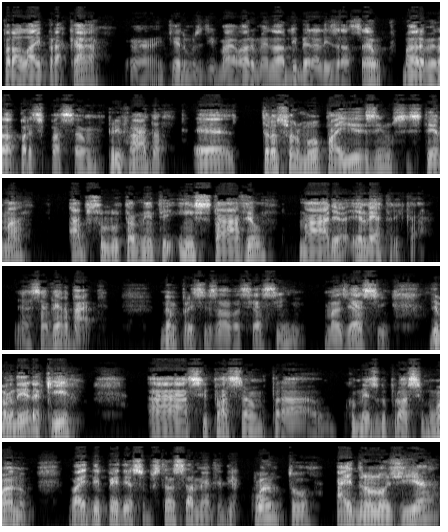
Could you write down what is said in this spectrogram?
para lá e para cá, em termos de maior ou menor liberalização, maior ou menor participação privada, é, transformou o país em um sistema absolutamente instável na área elétrica. Essa é a verdade. Não precisava ser assim, mas é assim. De maneira que a situação para começo do próximo ano vai depender substancialmente de quanto a hidrologia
